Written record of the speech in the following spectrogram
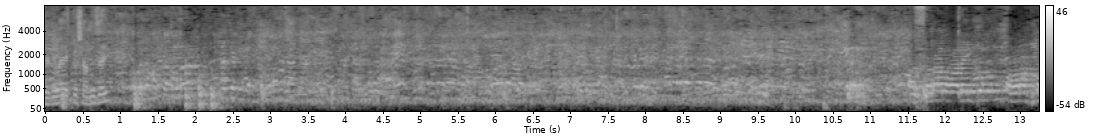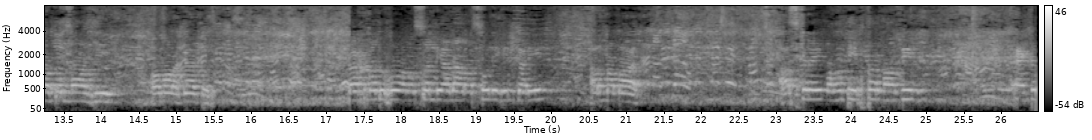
দেখি একটু সামনে যাই আলাইকুম ওয়া রাহমাতুল্লাহি ওয়া বারাকাতুহু। নাহমাদুহু ওয়া নুসাল্লি আলা রাসূলিহিল কারীম। আম্মা বাদ। আজকের এই মহতি ইফতার মাহফিল একটা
